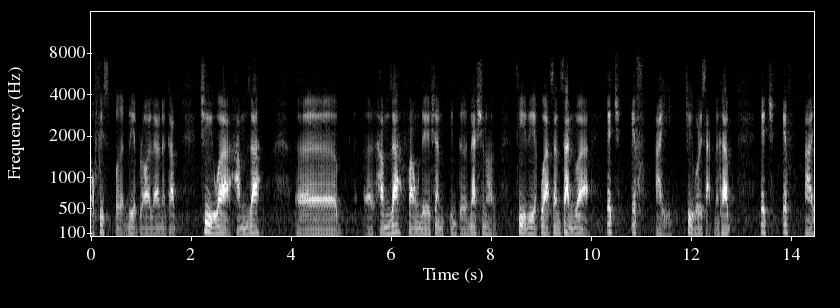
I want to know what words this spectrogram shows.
ออฟฟิศเปิดเรียบร้อยแล้วนะครับ ชื่อว่าฮัมซะฮัมซะฟาวเดชันอินเตอร์เนชั่นแนลที่เรียกว่าสั้น ๆ ว่า HFI ชื่อบริษัทนะครับ HFI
